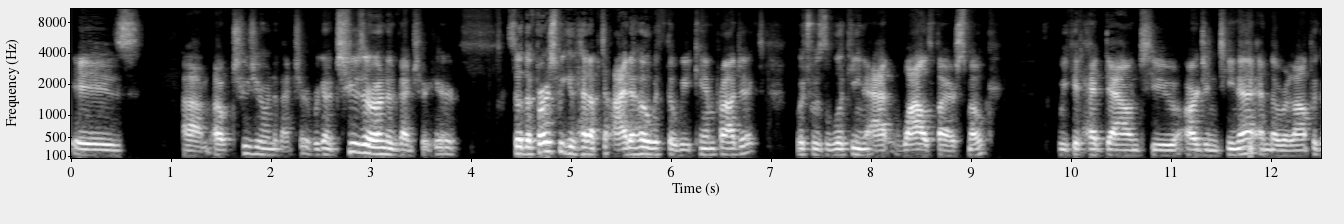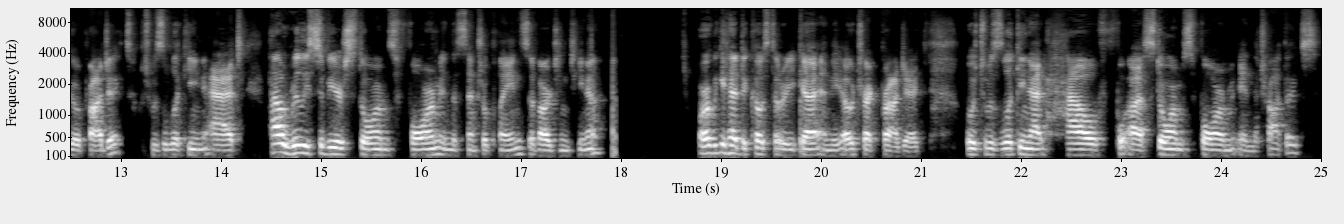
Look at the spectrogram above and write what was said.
is, um, oh, choose your own adventure. We're going to choose our own adventure here. So the first we could head up to Idaho with the WE-CAN project, which was looking at wildfire smoke. We could head down to Argentina and the Relampago project, which was looking at how really severe storms form in the central plains of Argentina. Or we could head to Costa Rica and the OTREC project, which was looking at how uh, storms form in the tropics.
